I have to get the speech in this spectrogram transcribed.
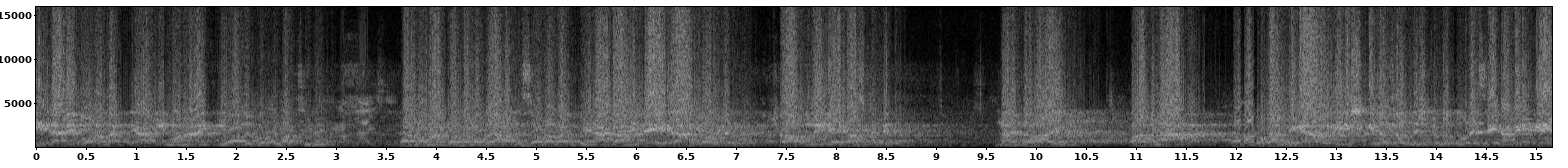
হিসাবে বড় লাগবে আমি মনে হয় কি হবে বলতে পারছি না কারণ ওনার কথা মতো আমাদের চলা লাগবে আগামীতে এটা আর করবেন না সব মিলে কাজতে দেবেন নয় তো ভাই পাবনা ওখান থেকে আরো তিরিশ কিলো চল্লিশ কিলো দূরে যেখানে এই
